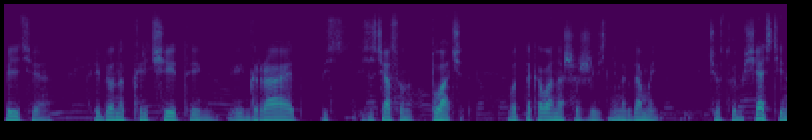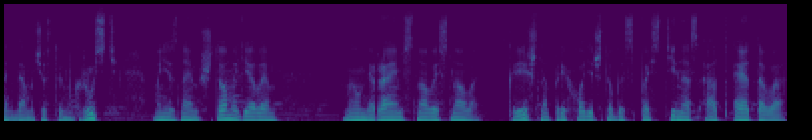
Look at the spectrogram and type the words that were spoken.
Видите, ребенок кричит и играет, и сейчас он плачет. Вот такова наша жизнь. Иногда мы чувствуем счастье, иногда мы чувствуем грусть, мы не знаем, что мы делаем, мы умираем снова и снова. Кришна приходит, чтобы спасти нас от этого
